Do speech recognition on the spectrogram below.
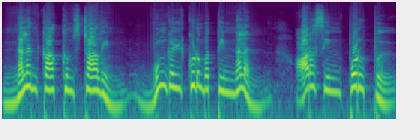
நலன் காக்கும் ஸ்டாலின் உங்கள் குடும்பத்தின் நலன் அரசின் பொறுப்பு.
